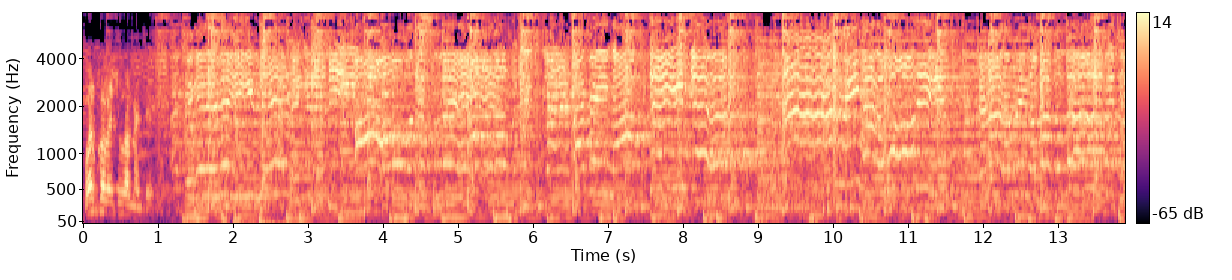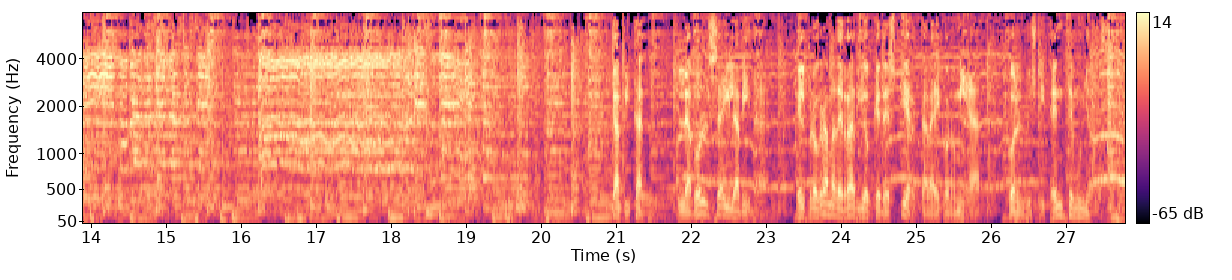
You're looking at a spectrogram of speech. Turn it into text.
Buen jueves igualmente. Capital, la Bolsa y la Vida, el programa de radio que despierta la economía, con Luis Vicente Muñoz.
